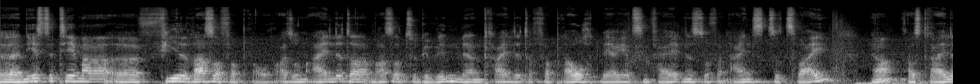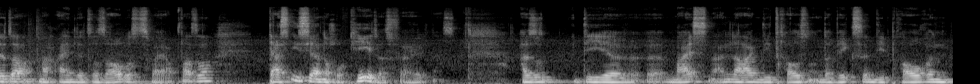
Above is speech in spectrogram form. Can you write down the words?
Äh, nächste Thema, äh, viel Wasserverbrauch. Also um ein Liter Wasser zu gewinnen, werden drei Liter verbraucht. Wäre jetzt ein Verhältnis so von 1 zu 2. Ja, aus drei Liter nach ein Liter sauberes, zwei Abwasser. Das ist ja noch okay, das Verhältnis. Also die äh, meisten Anlagen, die draußen unterwegs sind, die brauchen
